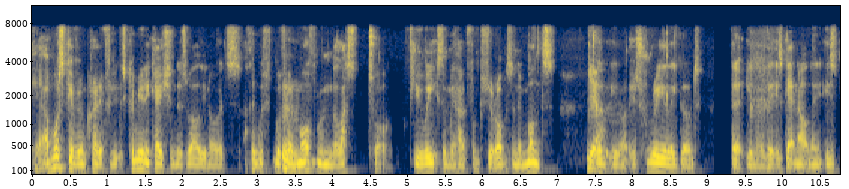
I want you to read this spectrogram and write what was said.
yeah, I must give him credit for his communication as well. You know, it's I think we've we've heard mm. more from him in the last few weeks than we had from Stuart Robertson in months. Yeah, so, you know, it's really good that you know that he's getting out there. He's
